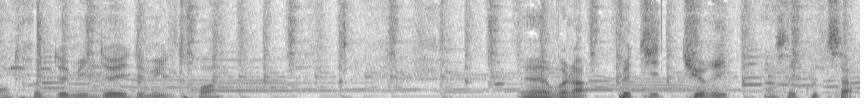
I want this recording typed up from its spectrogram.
entre 2002 et 2003. voilà, petite tuerie, on s'écoute ça.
